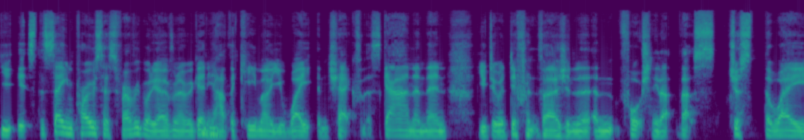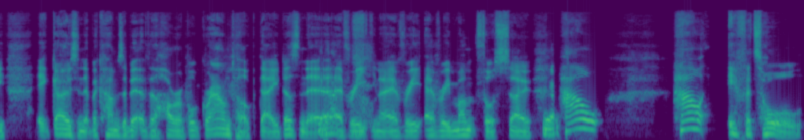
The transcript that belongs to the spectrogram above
you it's the same process for everybody over and over again. You mm-hmm. have the chemo, you wait and check for the scan, and then you do a different version. And fortunately, that that's just the the way it goes, and it becomes a bit of a horrible Groundhog Day, doesn't it? Yeah. Every you know every every month or so. Yeah. How how if at all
